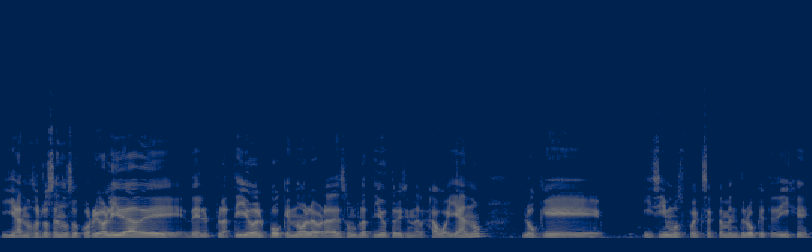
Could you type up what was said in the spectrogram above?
y a nosotros se nos ocurrió la idea de, del platillo del poke. No, la verdad es un platillo tradicional hawaiano. Lo que hicimos fue exactamente lo que te dije.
